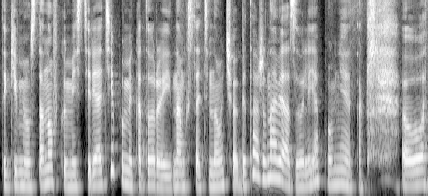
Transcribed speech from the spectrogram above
такими установками и стереотипами, которые нам, кстати, на учебе тоже навязывали. Я помню это. Вот.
